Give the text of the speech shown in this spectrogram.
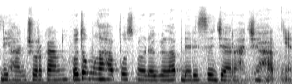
dihancurkan untuk menghapus noda gelap dari sejarah jahatnya.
